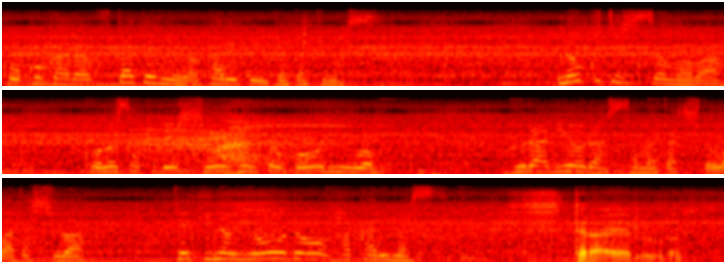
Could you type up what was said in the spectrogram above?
ここから二手に分かれていただきますノクティス様はこの先で将軍と合流をグラディオラス様たちと私は敵の陽動を図ります Traerlos.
